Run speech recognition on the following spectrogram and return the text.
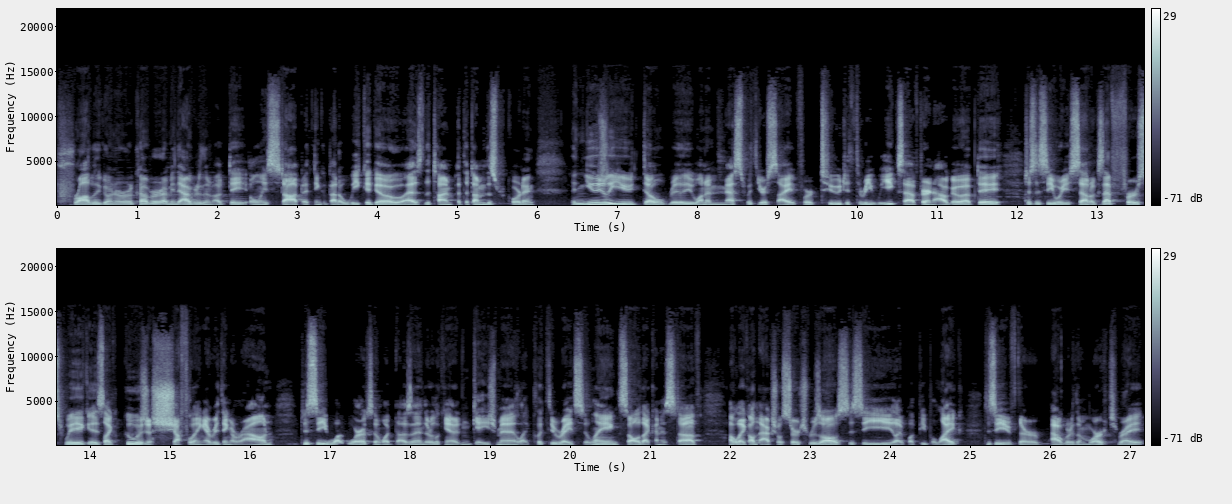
probably going to recover. I mean, the algorithm update only stopped, I think, about a week ago as the time at the time of this recording. And usually you don't really want to mess with your site for two to three weeks after an algo update just to see where you settle. Because that first week is like Google's just shuffling everything around to see what works and what doesn't. And they're looking at engagement, like click through rates to links, all that kind of stuff. Uh, like on the actual search results to see like what people like, to see if their algorithm worked, right?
